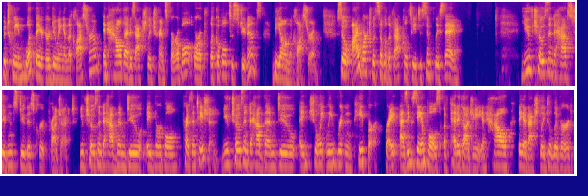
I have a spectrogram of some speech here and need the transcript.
between what they are doing in the classroom and how that is actually transferable or applicable to students beyond the classroom. So I worked with some of the faculty to simply say, You've chosen to have students do this group project. You've chosen to have them do a verbal presentation. You've chosen to have them do a jointly written paper, right? As examples of pedagogy and how they have actually delivered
